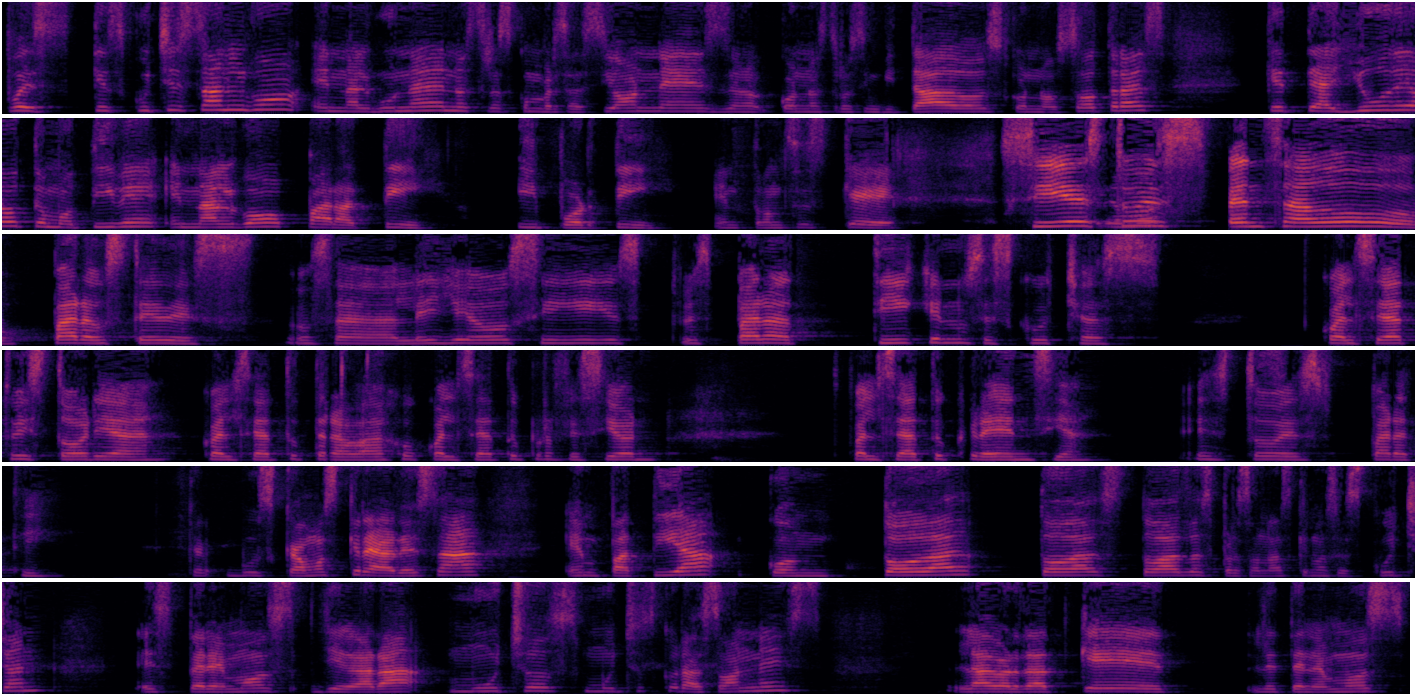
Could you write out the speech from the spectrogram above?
pues que escuches algo en alguna de nuestras conversaciones con nuestros invitados, con nosotras, que te ayude o te motive en algo para ti y por ti. Entonces que... Sí, esto es pensado para ustedes. O sea, yo sí, es para ti que nos escuchas cual sea tu historia, cual sea tu trabajo, cual sea tu profesión, cual sea tu creencia, esto es para ti. Buscamos crear esa empatía con todas, todas, todas las personas que nos escuchan. Esperemos llegar a muchos, muchos corazones. La verdad que le tenemos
